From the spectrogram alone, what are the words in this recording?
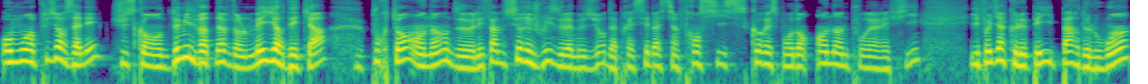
au moins plusieurs années, jusqu'en 2029 dans le meilleur des cas. Pourtant, en Inde, les femmes se réjouissent de la mesure, d'après Sébastien Francis, correspondant en Inde pour RFI. Il faut dire que le pays part de loin.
